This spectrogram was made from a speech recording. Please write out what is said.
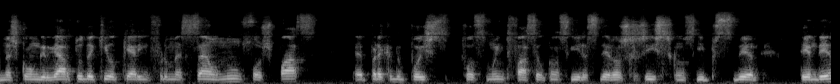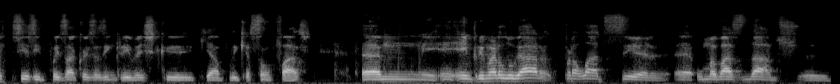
mas congregar tudo aquilo que era informação num só espaço, eh, para que depois fosse muito fácil conseguir aceder aos registros, conseguir perceber tendências e depois há coisas incríveis que, que a aplicação faz. Um, em primeiro lugar, para lá de ser uh, uma base de dados uh,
